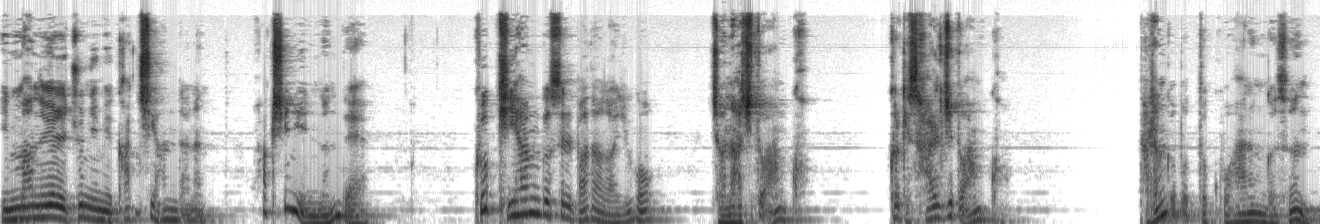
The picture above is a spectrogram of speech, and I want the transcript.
임마누엘 주님이 같이 한다는 확신이 있는데 그 귀한 것을 받아가지고 전하지도 않고 그렇게 살지도 않고 다른 것부터 구하는 것은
